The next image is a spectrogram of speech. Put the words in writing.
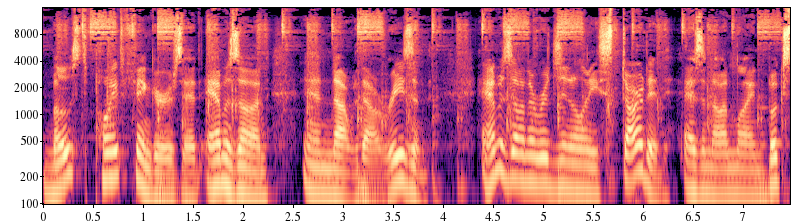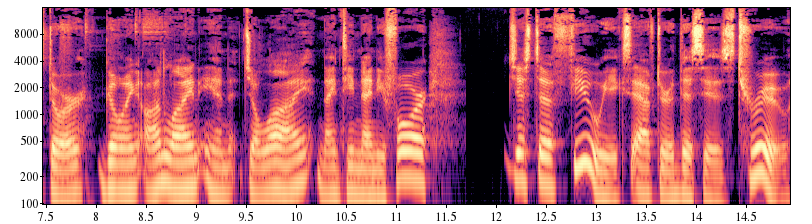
most point fingers at Amazon, and not without reason. Amazon originally started as an online bookstore, going online in July 1994, just a few weeks after This Is True.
